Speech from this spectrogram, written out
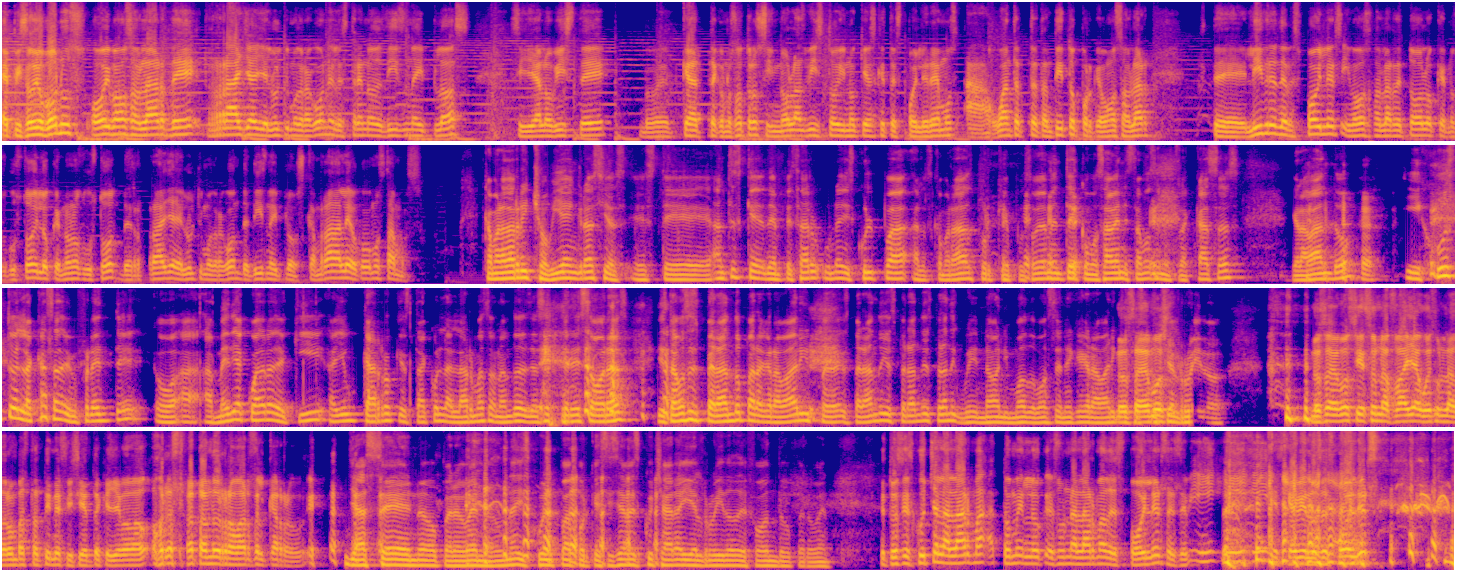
Episodio bonus. Hoy vamos a hablar de Raya y el último dragón, el estreno de Disney Plus. Si ya lo viste, eh, quédate con nosotros. Si no lo has visto y no quieres que te spoileremos, aguántate tantito porque vamos a hablar de, libre de spoilers y vamos a hablar de todo lo que nos gustó y lo que no nos gustó de Raya y el último dragón de Disney Plus. Camarada Leo, ¿cómo estamos? Camarada Richo, bien, gracias. Este, antes que de empezar, una disculpa a los camaradas porque, pues, obviamente, como saben, estamos en nuestras casas grabando y justo en la casa de enfrente o a, media cuadra de aquí hay un carro que está con la alarma sonando desde hace tres horas y estamos esperando para grabar y esperando y esperando y esperando y güey, no, ni modo, vamos a tener que grabar y no que sabemos, se el ruido. No sabemos si es una falla o es un ladrón bastante ineficiente que lleva horas tratando de robarse el carro. Güey. Ya sé, no, pero bueno, una disculpa porque sí se va a escuchar ahí el ruido de fondo, pero bueno. Entonces, escucha la alarma, tomen lo que es una alarma de spoilers, ese, y, es que vienen los spoilers.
